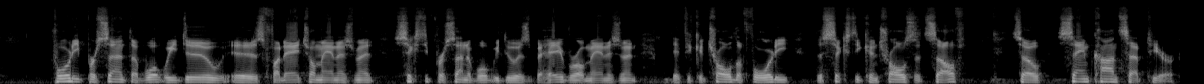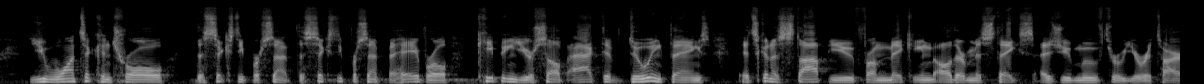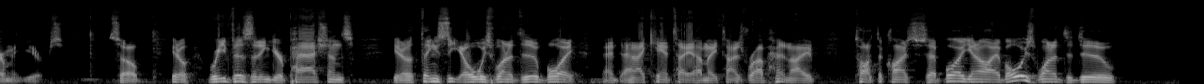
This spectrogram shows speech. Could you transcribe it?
40% of what we do is financial management, 60% of what we do is behavioral management. If you control the 40, the 60 controls itself. So, same concept here. You want to control the 60%, the 60% behavioral, keeping yourself active, doing things. It's going to stop you from making other mistakes as you move through your retirement years. So, you know, revisiting your passions, you know, things that you always wanted to do. Boy, and, and I can't tell you how many times Robin and I have talked to clients who said, Boy, you know, I've always wanted to do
